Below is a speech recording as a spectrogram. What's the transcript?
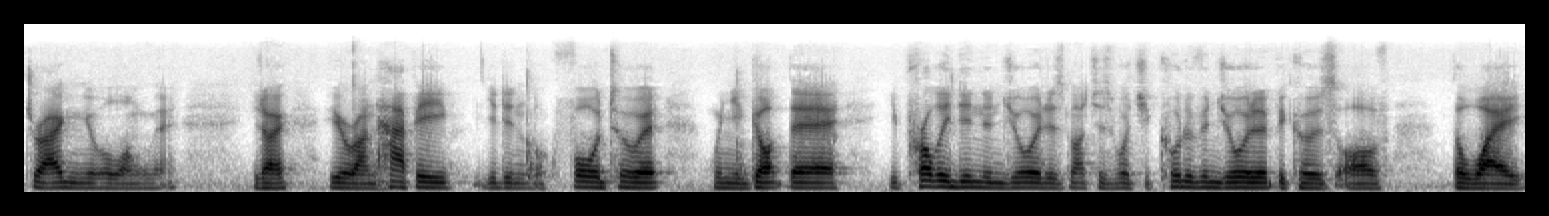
dragging you along there. You know, you were unhappy, you didn't look forward to it. When you got there, you probably didn't enjoy it as much as what you could have enjoyed it because of the way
